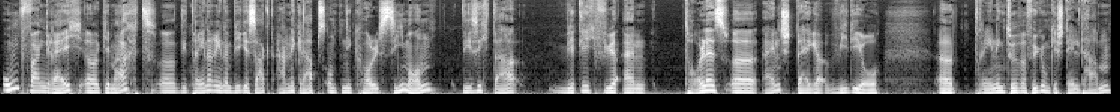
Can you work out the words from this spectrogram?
umfangreich äh, gemacht. Äh, die Trainerinnen, wie gesagt, Anne Grabs und Nicole Simon, die sich da wirklich für ein tolles äh, Einsteiger-Video-Training äh, zur Verfügung gestellt haben.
